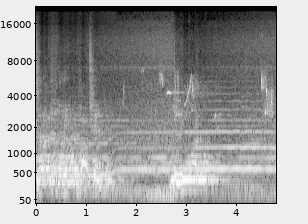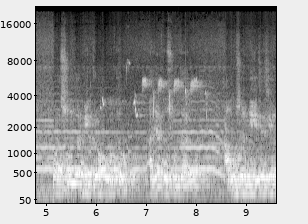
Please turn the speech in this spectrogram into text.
সারাদিন মনে মনে ভাবছেন যদি আমার বড় সুন্দর বিগ্রহ হতো, আজ এত সুন্দর আভূষণ নিয়ে এসেছিল।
